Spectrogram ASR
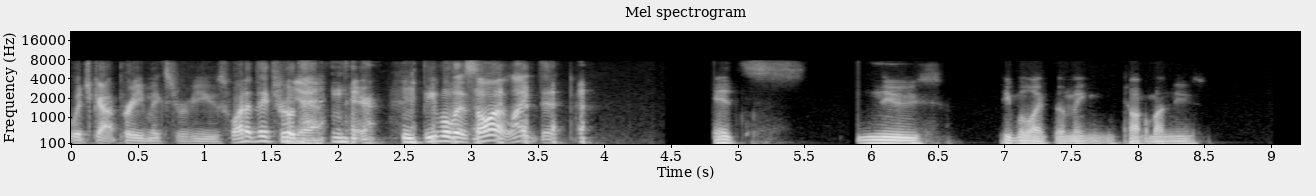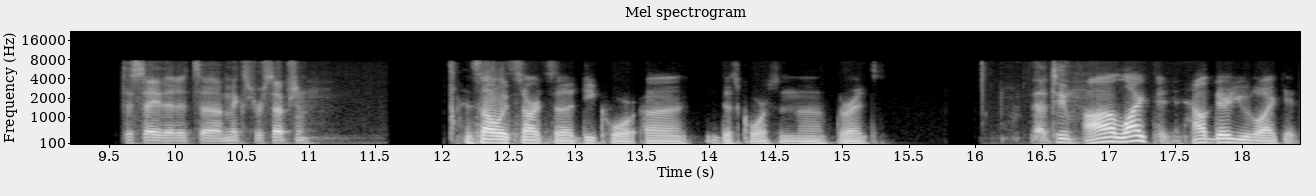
which got pretty mixed reviews. Why did they throw Yeah. that in there? People that saw it liked it. It's news. People like to make talk about news. To say that it's a mixed reception. This always starts a decor, uh, discourse in the threads. That too. I liked it. How dare you like it?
